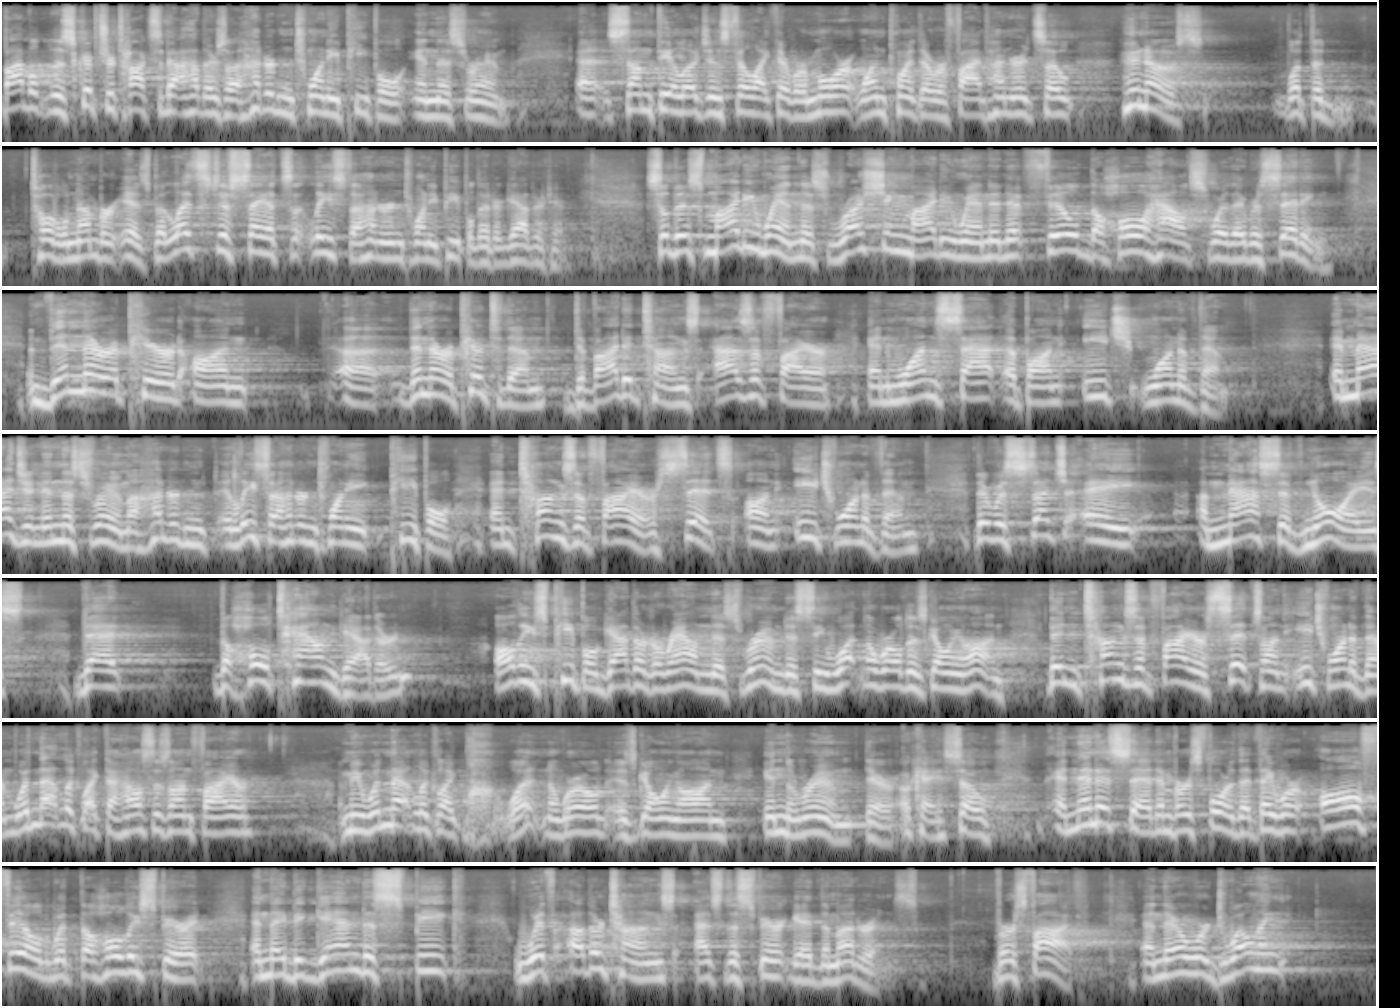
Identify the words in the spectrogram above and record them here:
Bible, the scripture talks about how there's 120 people in this room. Uh, some theologians feel like there were more. At one point, there were 500. So who knows what the total number is, but let's just say it's at least 120 people that are gathered here. So, this mighty wind, this rushing mighty wind, and it filled the whole house where they were sitting. And then there appeared on uh, then there appeared to them divided tongues as of fire, and one sat upon each one of them. Imagine in this room 100, at least 120 people, and tongues of fire sits on each one of them. There was such a, a massive noise that the whole town gathered. All these people gathered around this room to see what in the world is going on. Then tongues of fire sits on each one of them. Wouldn't that look like the house is on fire? I mean, wouldn't that look like what in the world is going on in the room there? Okay, so and then it said in verse 4 that they were all filled with the Holy Spirit and they began to speak with other tongues as the Spirit gave them utterance. Verse 5 And there were dwelling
